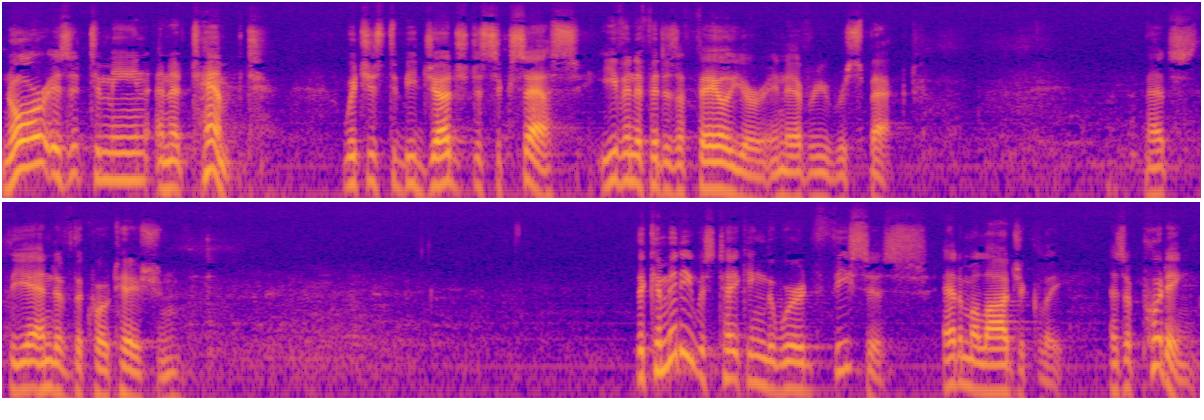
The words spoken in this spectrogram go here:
nor is it to mean an attempt which is to be judged a success even if it is a failure in every respect. That's the end of the quotation. The committee was taking the word thesis etymologically as a putting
